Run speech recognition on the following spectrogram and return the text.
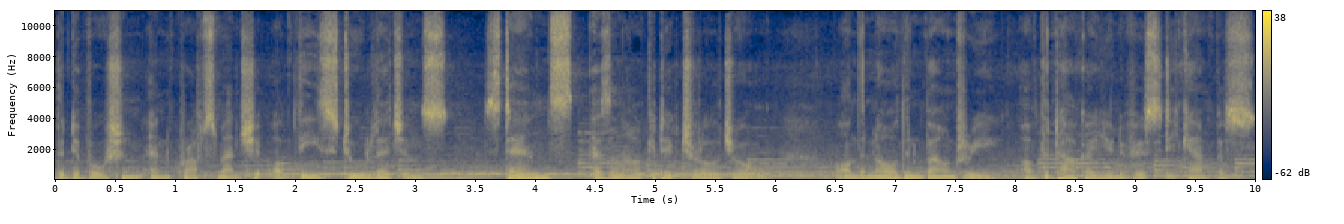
the devotion and craftsmanship of these two legends stands as an architectural jewel on the northern boundary of the Dhaka University campus.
